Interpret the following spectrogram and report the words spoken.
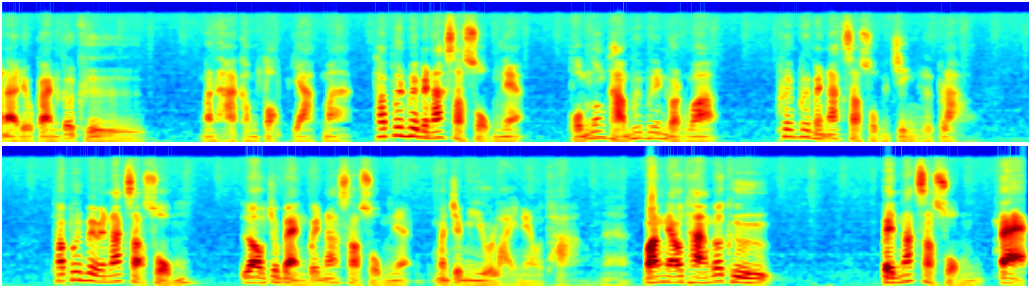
ขณะเดียวกันก็คือมันหาคำตอบยากมาก ถ้าเพื่อนๆเป็นนักสะสมเนี่ยผมต้องถามเพื่อนๆก่อนว่า เพื่อนๆเป็นนักสะสมจริงหรือเปล่า ถ้าเพื่อนๆเป็นนักสะสม เราจะแบ่งเป็นนักสะสมเนี่ยมันจะมีอยู่หลายแนวทางนะฮะบางแนวทางก็คือเป็นนักสะสมแต่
